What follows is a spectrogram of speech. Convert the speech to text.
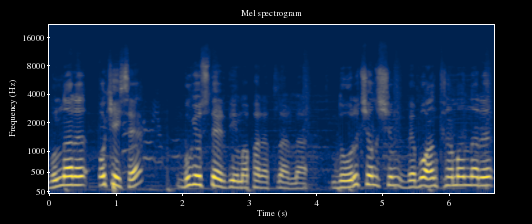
Bunları okeyse bu gösterdiğim aparatlarla doğru çalışın ve bu antrenmanları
